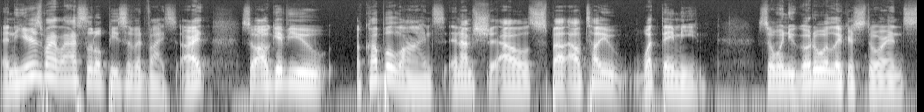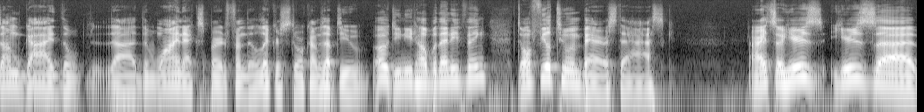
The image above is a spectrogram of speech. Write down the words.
And here's my last little piece of advice. All right. So I'll give you a couple lines and I'm sure I'll spell I'll tell you what they mean. So when you go to a liquor store and some guy, the uh, the wine expert from the liquor store, comes up to you, oh, do you need help with anything? Don't feel too embarrassed to ask. All right, so here's here's uh,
